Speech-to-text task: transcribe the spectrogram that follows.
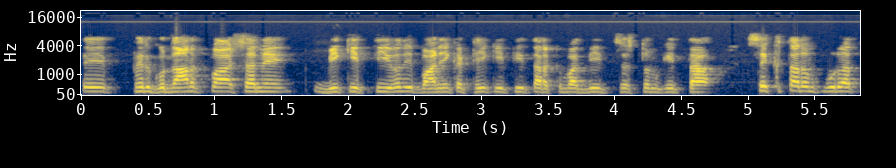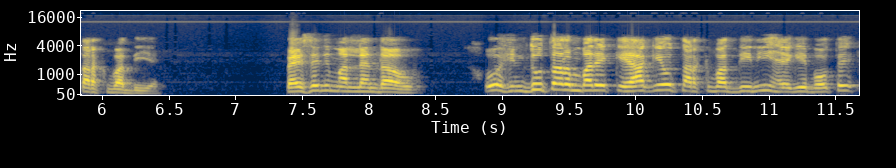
ਤੇ ਫਿਰ ਗੁਰੂ ਨਾਨਕ ਪਾਤਸ਼ਾਹ ਨੇ ਵੀ ਕੀਤੀ ਉਹਨਾਂ ਦੀ ਬਾਣੀ ਇਕੱਠੀ ਕੀਤੀ ਤਰਕਵਾਦੀ ਸਿਸਟਮ ਕੀਤਾ। ਸਿੱਖ ਧਰਮ ਪੂਰਾ ਤਰਕਵਾਦੀ ਹੈ। ਪੈਸੇ ਨਹੀਂ ਮੰਨ ਲੈਂਦਾ ਉਹ। ਉਹ ਹਿੰਦੂ ਧਰਮ ਬਾਰੇ ਕਿਹਾ ਕਿ ਉਹ ਤਰਕਵਾਦੀ ਨਹੀਂ ਹੈਗੇ ਬਹੁਤੇ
